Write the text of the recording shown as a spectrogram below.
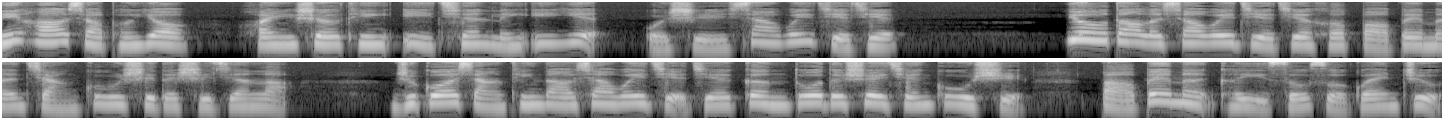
你好，小朋友，欢迎收听《一千零一夜》，我是夏薇姐姐。又到了夏薇姐姐和宝贝们讲故事的时间了。如果想听到夏薇姐姐更多的睡前故事，宝贝们可以搜索关注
